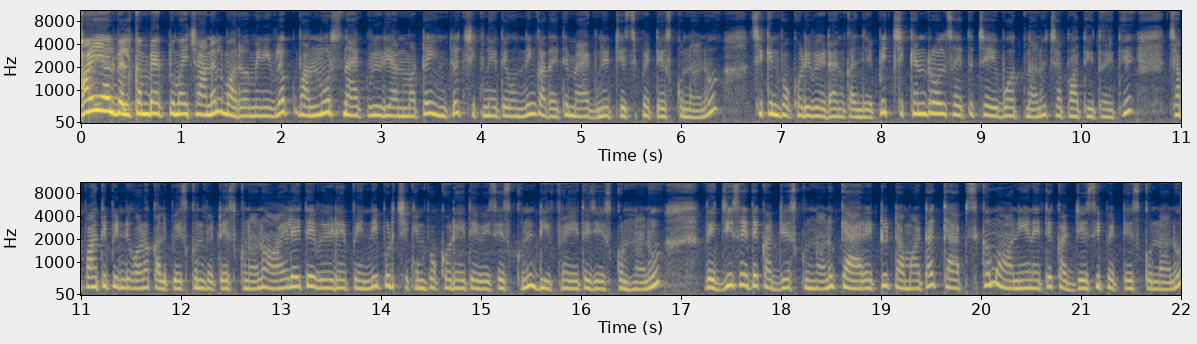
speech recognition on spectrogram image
Hi all welcome back to my channel మరో mini vlog one more snack video అనమాట ఇంట్లో చికెన్ అయితే ఉంది. ఇంకా అదైతే మ్యాగ్నేట్ చేసి పెట్టేసుకున్నాను. చికెన్ పకోడీ వేయడానికి అని చెప్పి చికెన్ రోల్స్ అయితే చేయబోతున్నాను చపాతీతో అయితే. చపాతీ పిండి కూడా కలిపేసుకుని పెట్టేసుకున్నాను. ఆయిల్ అయితే వేడైపోయింది. ఇప్పుడు చికెన్ పకోడీ అయితే వేసేసుకుని డీప్ ఫ్రై అయితే చేసుకుంటున్నాను. వెజ్జీస్ అయితే కట్ చేసుకున్నాను క్యారెట్ టమాటా క్యాప్సికమ్ ఆనియన్ అయితే కట్ చేసి పెట్టేసుకున్నాను.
